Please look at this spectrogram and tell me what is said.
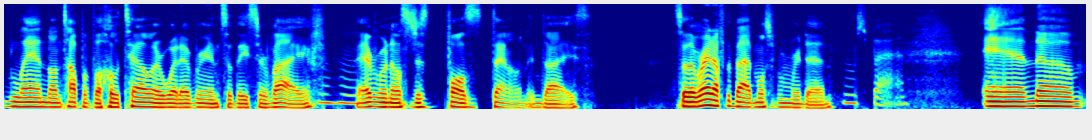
land on top of a hotel or whatever, and so they survive. Mm-hmm. Everyone else just falls down and dies. So right off the bat, most of them are dead. It's bad. And um,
